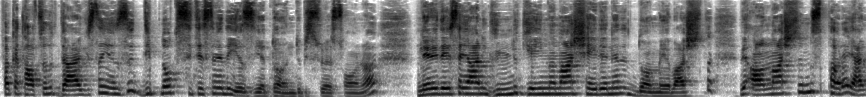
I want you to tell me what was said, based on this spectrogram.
fakat haftalık dergisine yazı dipnot sitesine de yazıya döndü bir süre sonra. Neredeyse yani günlük yayınlanan şeylerine de dönmeye başladı. Ve anlaştığımız para yani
